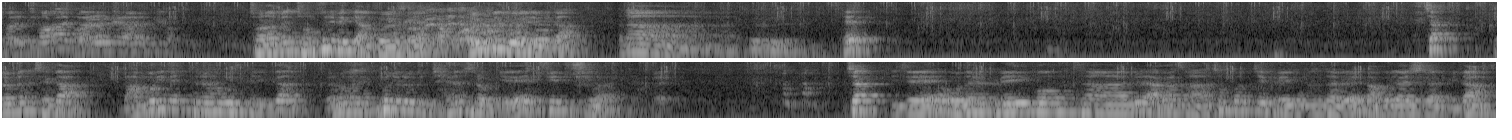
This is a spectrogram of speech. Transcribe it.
절 절할까요? 절. 저라면 정수리밖에 안 보여서 얼굴이 보여야 됩니다. 하나, 둘, 셋. 자, 그러면 제가 마무리 멘트를 하고 있을 테니까 여러 가지 포즈를 좀 자연스럽게 취해 주시기 바랍니다. 자, 이제 오늘 그레이 공사를 아가사 첫 번째 그레이 공사를 마무리할 시간입니다.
